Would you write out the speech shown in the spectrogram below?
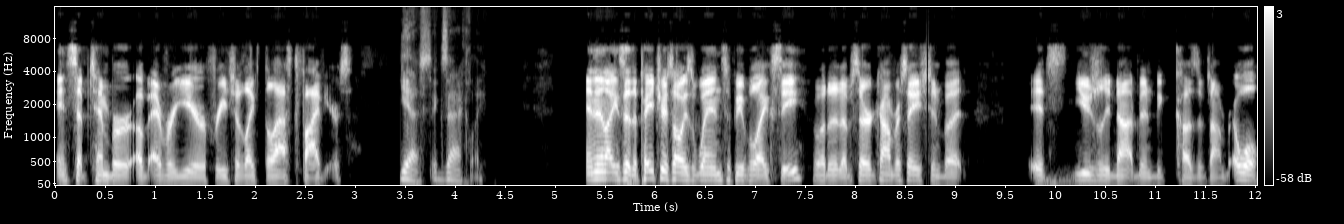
in September of every year for each of like the last five years. Yes, exactly. And then, like I said, the Patriots always win, so people like see what an absurd conversation. But it's usually not been because of Tom. Brady. Well,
